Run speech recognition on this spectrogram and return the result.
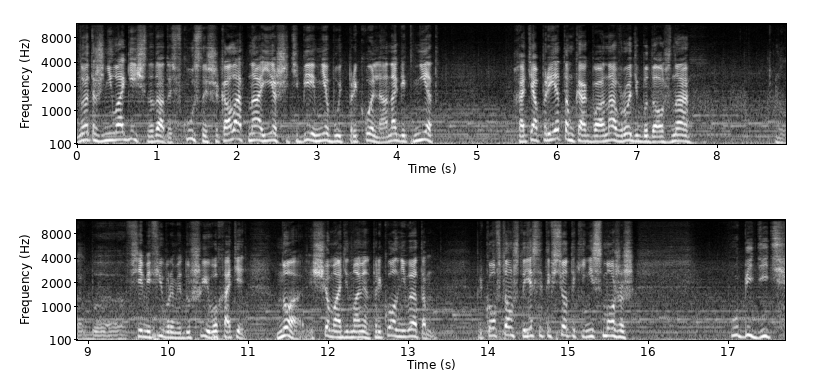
ну это же нелогично, да, то есть вкусный шоколад, на, ешь, и тебе, и мне будет прикольно. Она говорит, нет. Хотя при этом, как бы, она вроде бы должна ну, как бы, всеми фибрами души его хотеть. Но, еще один момент, прикол не в этом. Прикол в том, что если ты все-таки не сможешь убедить,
